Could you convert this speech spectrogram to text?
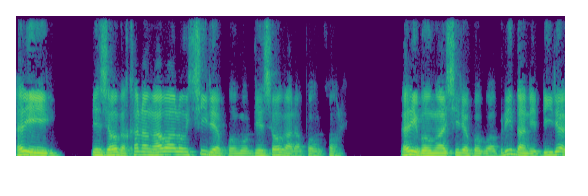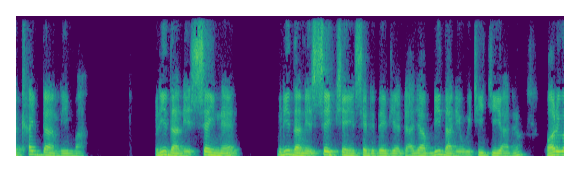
အဲ့ဒီပိစောကခန္ဓာ5ပါးလုံးရှိတဲ့ပုံကိုပိစောကတော့ပုံခေါ်တယ်အဲ့ဒီဘုံကရှိတဲ့ပုဂ္ဂိုလ်ကပရိသန်နေတည်တဲ့ခိုက်တန်လေးမှာပရိသန်နေစိတ်နဲ့ပရိသန်နေစိတ်ဖြစ်ရင်စေတသိက်ဖြစ်ဒါကြောင့်ပရိသန်နေဝိထီကြည်ရတယ်နော် ဘောဓိက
